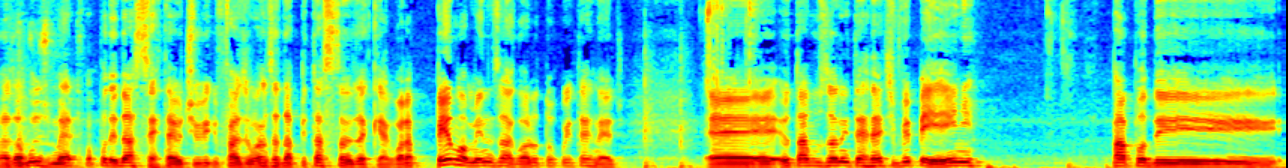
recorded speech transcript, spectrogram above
mais alguns metros para poder dar certo. Aí eu tive que fazer umas adaptações aqui. Agora, pelo menos agora eu tô com internet. É, eu tava usando a internet VPN para poder,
